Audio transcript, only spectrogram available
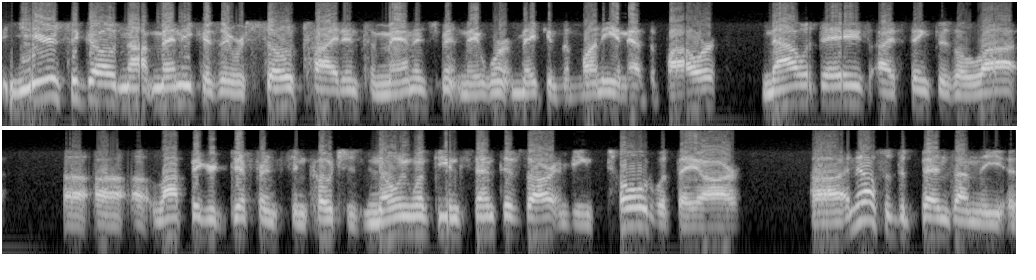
Years ago, not many because they were so tied into management and they weren't making the money and had the power. Nowadays, I think there's a lot, uh, uh, a lot bigger difference in coaches knowing what the incentives are and being told what they are. Uh, and it also depends on the uh,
